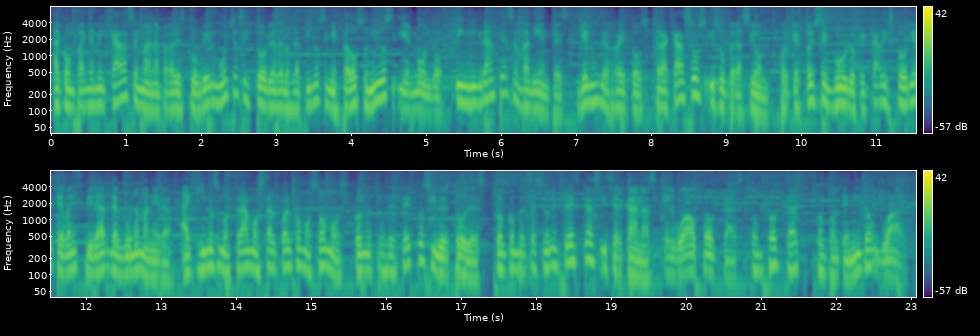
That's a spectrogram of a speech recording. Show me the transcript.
Acompáñame cada semana para descubrir muchas historias de los latinos en Estados Unidos y el mundo. Inmigrantes valientes llenos de retos, fracasos y superación, porque estoy seguro que cada historia te va a inspirar de alguna manera. Aquí nos mostramos tal cual como somos, con nuestros defectos y virtudes, con conversaciones frescas y cercanas. El Wow Podcast, un podcast con contenido wow.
